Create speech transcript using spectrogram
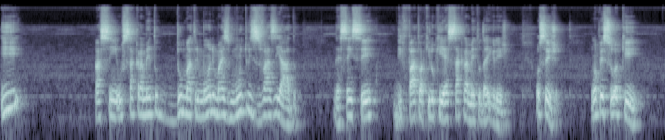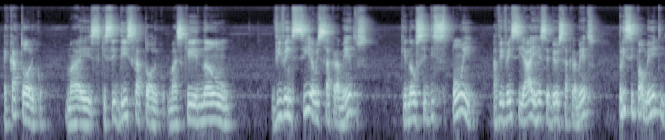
e assim o sacramento do matrimônio, mas muito esvaziado, né? sem ser de fato aquilo que é sacramento da igreja. Ou seja, uma pessoa que é católico, mas que se diz católico, mas que não vivencia os sacramentos, que não se dispõe a vivenciar e receber os sacramentos, principalmente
